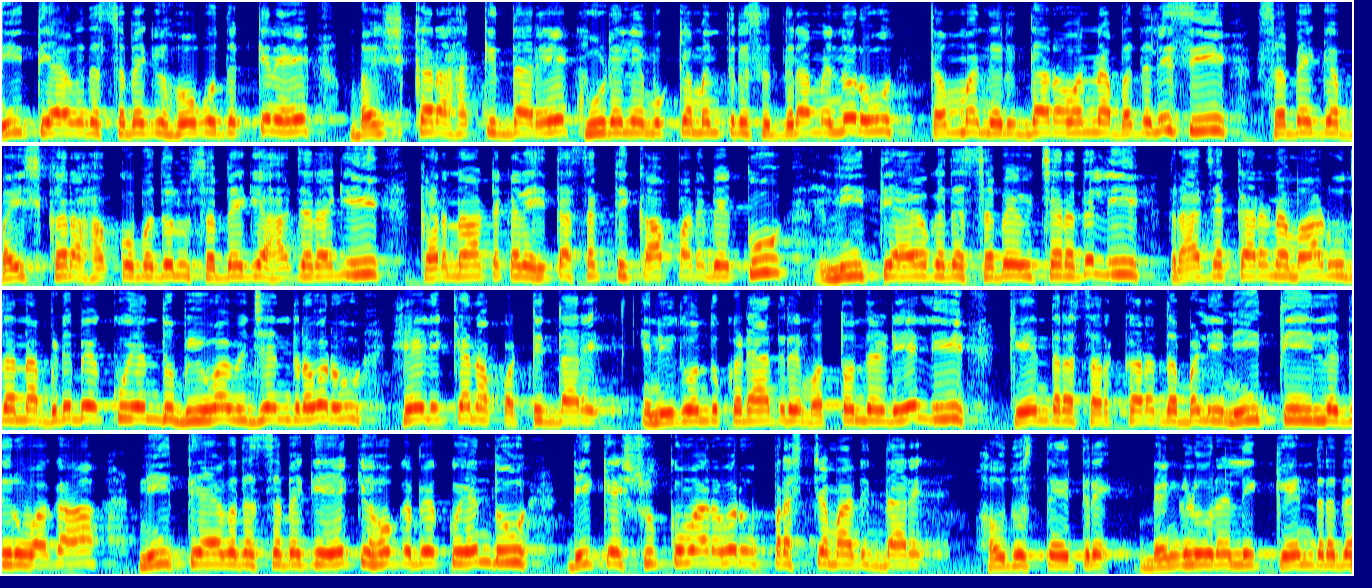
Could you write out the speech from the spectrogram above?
ನೀತಿ ಆಯೋಗದ ಸಭೆಗೆ ಹೋಗುವುದಕ್ಕೆ ಬಹಿಷ್ಕಾರ ಹಾಕಿದ್ದಾರೆ. ಕೂಡಲೇ ಮುಖ್ಯಮಂತ್ರಿ ಸಿದ್ದರಾಮಯ್ಯವರು ತಮ್ಮ ನಿರ್ಧಾರವನ್ನು ಬದಲಿಸಿ ಸಭೆಗೆ ಬಹಿಷ್ಕಾರ ಹಾಕುವ ಬದಲು ಸಭೆಗೆ ಹಾಜರಾಗಿ ಕರ್ನಾಟಕದ ಹಿತಾಸಕ್ತಿ ಕಾಪಾಡಬೇಕು. ನೀತಿ ಆಯೋಗದ ಸಭೆ ವಿಚಾರದಲ್ಲಿ ರಾಜಕಾರಣ ಮಾಡುವುದನ್ನು ಬಿಡಬೇಕು ಎಂದು ಬಿ ವಿಜೇಂದ್ರ ಅವರು ಹೇಳಿಕೆಯನ್ನು ಕೊಟ್ಟಿದ್ದಾರೆ. ಇನ್ನು ಇದೊಂದು ಕಡೆ ಆದರೆ ಮತ್ತೊಂದೆಡೆಯಲ್ಲಿ ಕೇಂದ್ರ ಸರ್ಕಾರದ ಬಳಿ ನೀತಿ ಇಲ್ಲದಿರುವಾಗ ನೀತಿ ಆಯೋಗದ ಸಭೆಗೆ ಏಕೆ ಹೋಗಬೇಕು ಎಂದು ಡಿ ಕೆ ಶಿವಕುಮಾರ್ ಅವರು ಪ್ರಶ್ನೆ ಮಾಡಿದ್ದಾರೆ. ಹೌದು ಸ್ನೇಹಿತರೆ, ಬೆಂಗಳೂರಲ್ಲಿ ಕೇಂದ್ರದ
